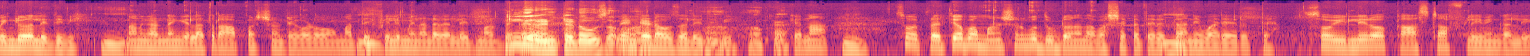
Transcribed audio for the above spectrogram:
ಬೆಂಗಳೂರಲ್ಲಿ ಇದ್ದೀವಿ ನನ್ನ ಗಂಡಂಗೆ ಎಲ್ಲ ಥರ ಆಪರ್ಚುನಿಟಿಗಳು ಮತ್ತು ಫಿಲ್ಮ್ ಎಲ್ಲ ಇದು ಮಾಡಬೇಕು. ಇಲ್ಲಿ ರೆಂಟೆಡ್ ಹೌಸ್ ಅಲ್ಲ ರೆಂಟೆಡ್ ಹೌಸಲ್ಲಿ ಇದ್ದೀವಿ ಓಕೆನಾ ಸೊ ಪ್ರತಿಯೊಬ್ಬ ಮನುಷ್ಯನಿಗೂ ದುಡ್ಡು ಅನ್ನೋದು ಅವಶ್ಯಕತೆ ಇರುತ್ತೆ ಅನಿವಾರ್ಯ ಇರುತ್ತೆ. ಸೊ ಇಲ್ಲಿರೋ ಕಾಸ್ಟ್ ಆಫ್ ಲಿವಿಂಗಲ್ಲಿ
